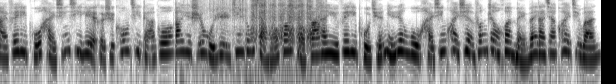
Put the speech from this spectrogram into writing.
买飞利浦海星系列可是空气炸锅。八月十五日，京东小魔方首发，参与飞利浦全民任务海星快旋风召唤美味，大家快去玩！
